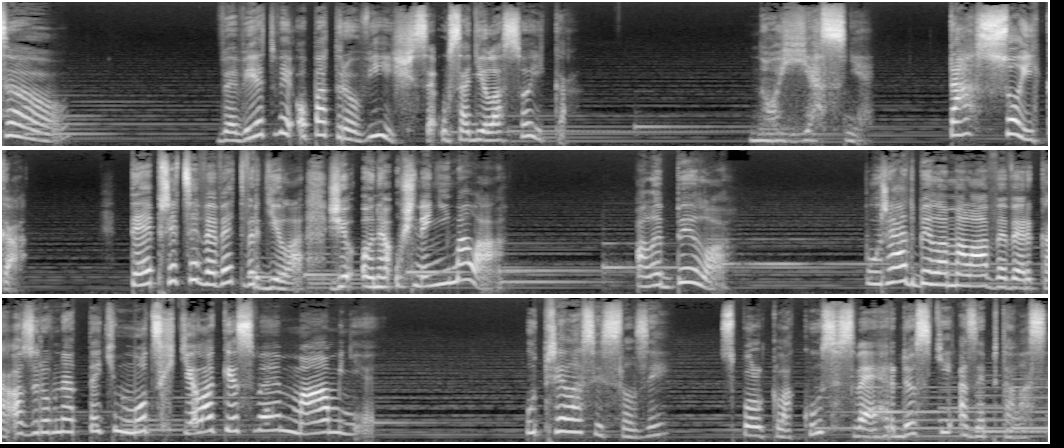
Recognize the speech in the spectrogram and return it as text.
co? Ve větvi opatro výš se usadila Sojka. No jasně, ta Sojka. Té přece Veve tvrdila, že ona už není malá. Ale byla. Pořád byla malá veverka a zrovna teď moc chtěla ke své mámě. Utřela si slzy, spolkla kus své hrdosti a zeptala se.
